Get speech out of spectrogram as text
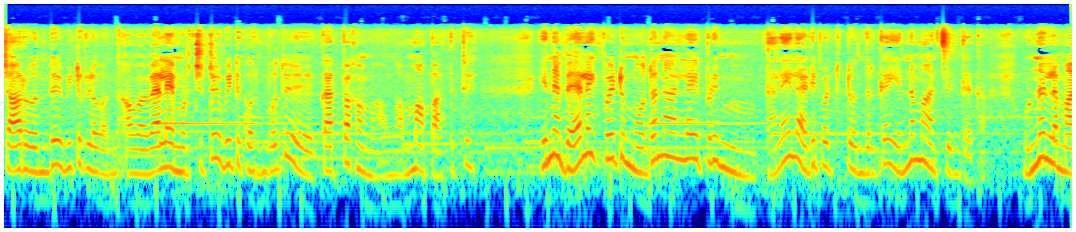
சாரு வந்து வீட்டுக்குள்ளே வந்து அவள் வேலையை முடிச்சுட்டு வீட்டுக்கு வரும்போது கற்பகம் அவங்க அம்மா பார்த்துட்டு என்ன வேலைக்கு போயிட்டு முத நாளில் இப்படி தலையில் அடிபட்டுட்டு வந்திருக்க? என்னம்மா ஆச்சுன்னு கேட்கா ஒன்றும் இல்லைம்மா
